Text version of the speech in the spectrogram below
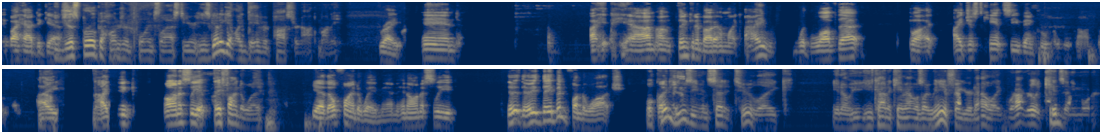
If I had to guess, He just broke 100 points last year. He's going to get like David Pastrnak money. right. And I yeah, I'm I'm thinking about it. I'm like, I would love that, but I just can't see Vancouver moving on from him. No, I no. I think honestly, They, if they find a way. Yeah, they'll find a way, man. And honestly, they they they've been fun to watch. Well, Quinn Hughes even said it too. Like, you know, he, he kind of came out and was like, we need to figure it out. Like, we're not really kids anymore.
